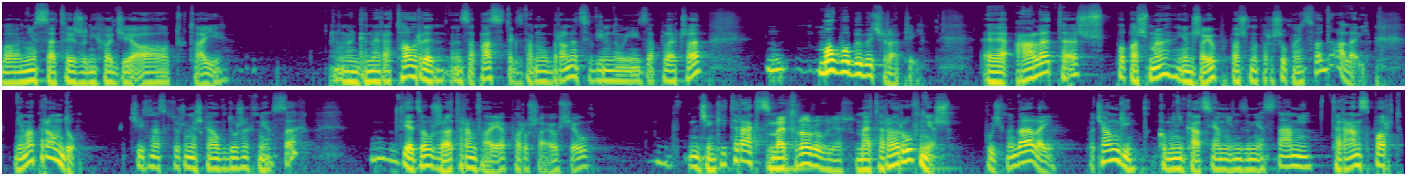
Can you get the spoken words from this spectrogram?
Bo niestety, jeżeli chodzi o tutaj generatory, zapasy, tak zwaną obronę cywilną i zaplecze, m, mogłoby być lepiej. E, Ale też popatrzmy, Jędrzeju, popatrzmy proszę Państwa dalej. Nie ma prądu. Ci z nas, którzy mieszkają w dużych miastach, wiedzą, że tramwaje poruszają się dzięki trakcji. Metro również. Metro również. Pójdźmy dalej. Pociągi, komunikacja między miastami, transport.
